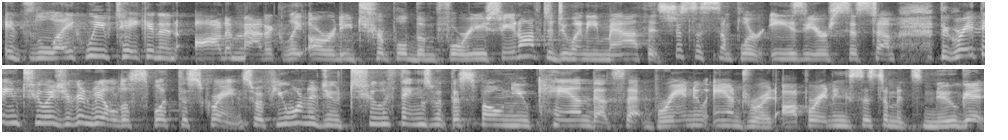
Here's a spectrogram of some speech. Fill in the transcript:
It's like we've taken and automatically already tripled them for you, so you don't have to do any math. It's just a simpler, easier system. The great thing, too, is you're gonna be able to split the screen. So if you wanna do two things with this phone, you can. That's that brand new Android operating system. It's Nougat.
